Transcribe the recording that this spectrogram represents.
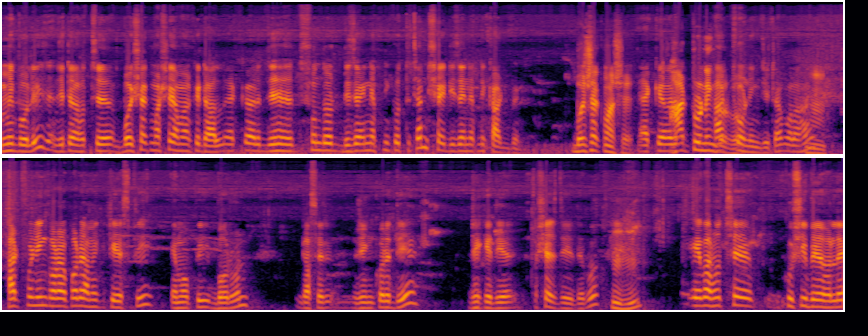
আমি বলি যেটা হচ্ছে বৈশাখ মাসে আমাকে ডাল এক যে সুন্দর ডিজাইন আপনি করতে চান সেই ডিজাইন আপনি কাটবেন। বৈশাখ মাসে? একেবারে হার্ড প্রুনিং হার্ড প্রুনিং যেটা বলা হয়। হার্ড প্রুনিং করার পরে আমি টিএসপি এমওপি বরুন গাছের রিং করে দিয়ে ঢেকে দিয়ে শেষ দিয়ে দেবো। এবার হচ্ছে কুশি বের হলে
